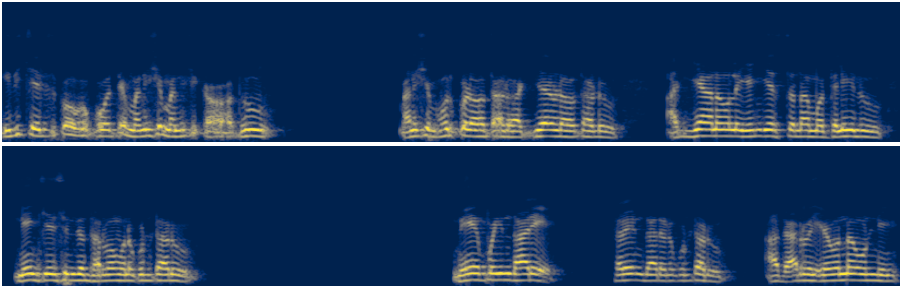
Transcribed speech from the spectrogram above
ఇది తెలుసుకోకపోతే మనిషి మనిషి కాదు. మనిషి మూర్ఖుడు అవుతాడు అజ్ఞానుడు అవుతాడు అజ్ఞానంలో ఏం చేస్తున్నామో తెలియదు నేను చేసింది ధర్మం అనుకుంటారు. నేను పోయిన దారే సరైన దారి అనుకుంటారు. ఆ దారిలో ఏమన్నా ఉండి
